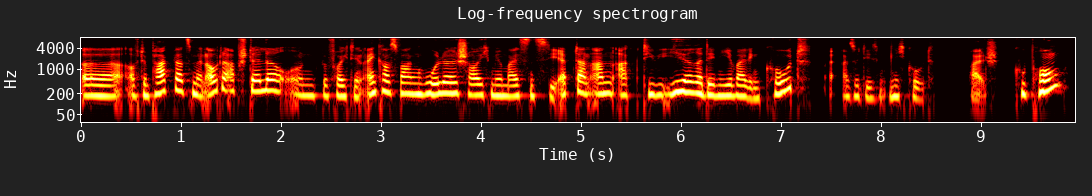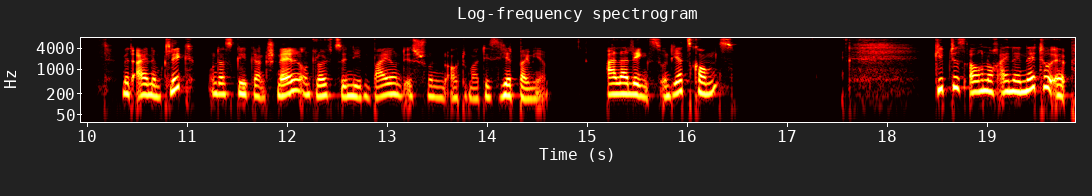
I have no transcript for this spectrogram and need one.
äh, auf dem Parkplatz mein Auto abstelle und bevor ich den Einkaufswagen hole, schaue ich mir meistens die App dann an, aktiviere den jeweiligen Code, also diesen nicht Code, falsch, Coupon mit einem Klick und das geht ganz schnell und läuft so nebenbei und ist schon automatisiert bei mir. Allerdings, und jetzt kommt's, gibt es auch noch eine Netto-App.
